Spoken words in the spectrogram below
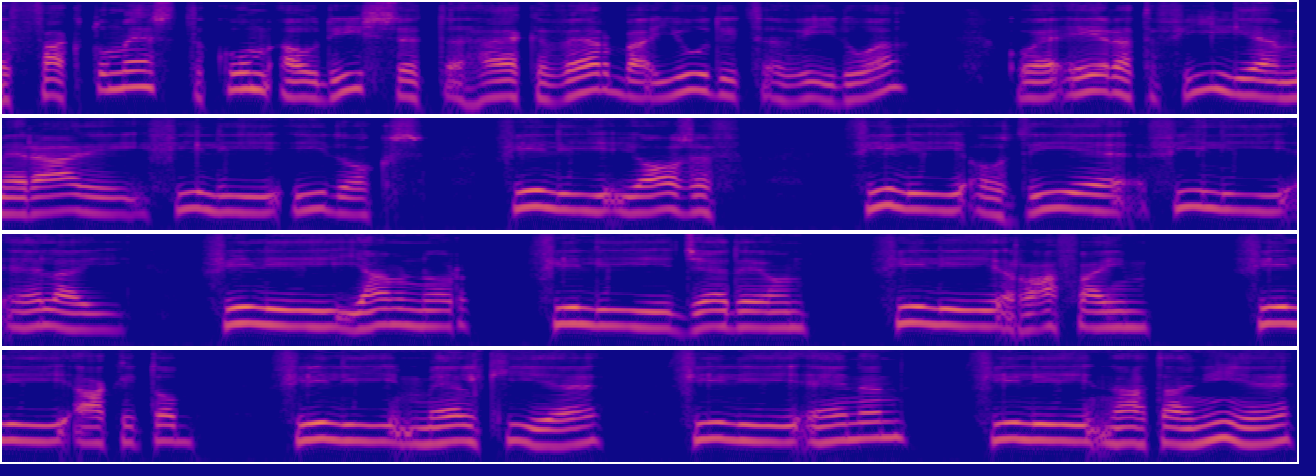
et factum est cum audisset haec verba iudit vidua quae erat filia merari filii idox filii Iosef, filii Osdie, filii Elai, filii Jamnor, filii Gedeon, filii Raphaim, filii Akitob, filii Melchie, filii Enan, filii Natanie,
